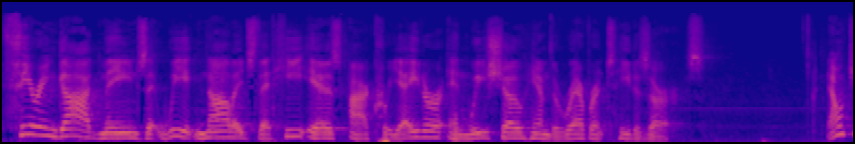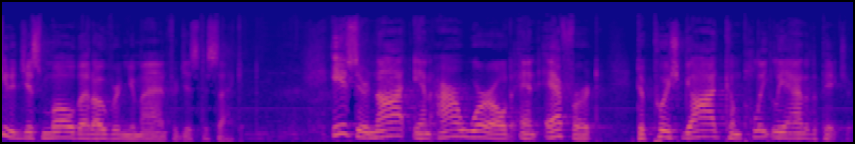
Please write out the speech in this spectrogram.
fearing God means that we acknowledge that He is our Creator and we show Him the reverence He deserves. Now, I want you to just mull that over in your mind for just a second. Is there not in our world an effort to push God completely out of the picture?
